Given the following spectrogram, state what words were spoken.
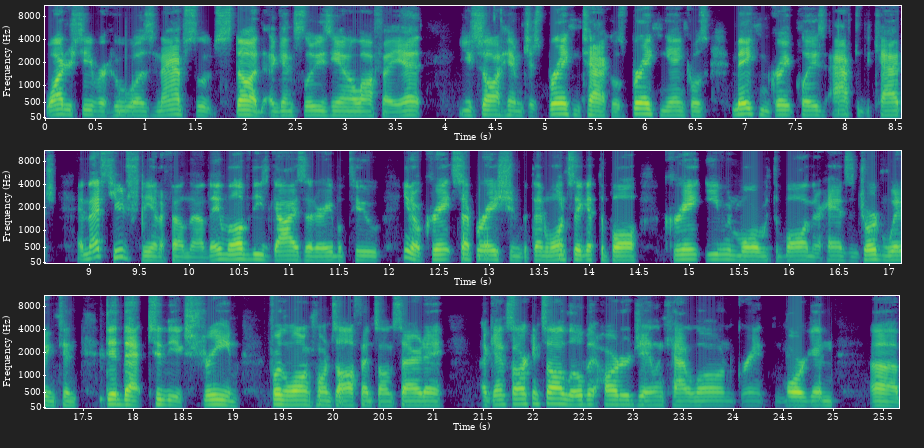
wide receiver who was an absolute stud against Louisiana Lafayette. You saw him just breaking tackles, breaking ankles, making great plays after the catch. And that's huge for the NFL now. They love these guys that are able to, you know, create separation, but then once they get the ball, create even more with the ball in their hands. And Jordan Whittington did that to the extreme for the Longhorns offense on Saturday against Arkansas. A little bit harder. Jalen Catalon, Grant Morgan. Uh,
